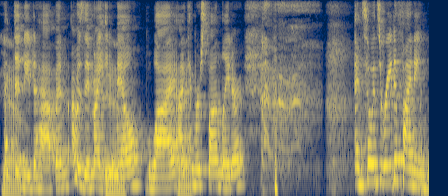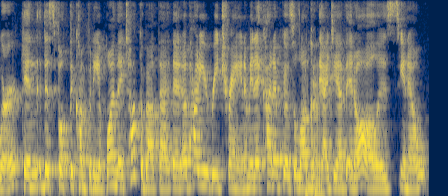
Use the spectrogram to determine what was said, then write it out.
yeah. that didn't need to happen. I was in my email. Yeah. Why? Right. I can respond later. and so it's redefining work and this book the company of one they talk about that, that of how do you retrain i mean it kind of goes along okay. with the idea of it all is you know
